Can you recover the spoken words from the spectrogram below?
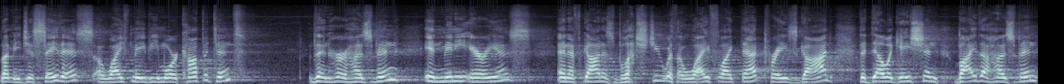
Let me just say this a wife may be more competent than her husband in many areas. And if God has blessed you with a wife like that, praise God. The delegation by the husband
